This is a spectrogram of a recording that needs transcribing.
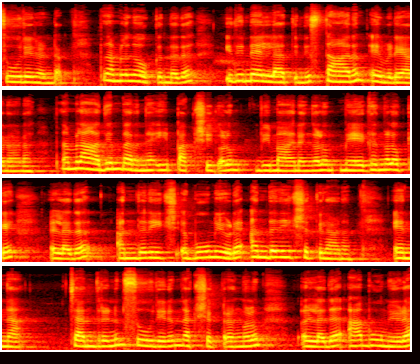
സൂര്യനുണ്ട്. അപ്പോൾ നമ്മൾ നോക്കുന്നത് ഇതിന്റെ എല്ലാത്തിന്റെ സ്ഥാനം എവിടെയാണെന്നാണ്. നമ്മൾ ആദ്യം പറഞ്ഞ ഈ പക്ഷികളും വിമാനങ്ങളും മേഘങ്ങളൊക്കെ ഉള്ളത് അന്തരീക്ഷ ഭൂമിയുടെ അന്തരീക്ഷത്തിലാണ്. എന്നാൽ ചന്ദ്രനും സൂര്യനും നക്ഷത്രങ്ങളും ഉള്ളത് ആ ഭൂമിയുടെ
